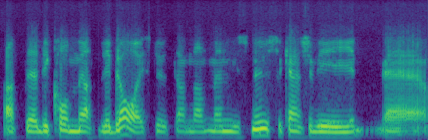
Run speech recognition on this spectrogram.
att det kommer att bli bra i slutändan. Men just nu så kanske vi eh,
